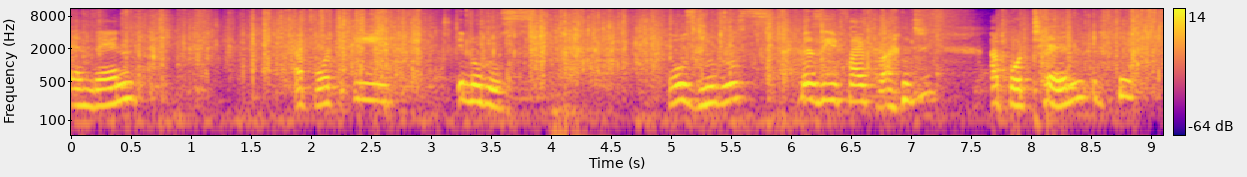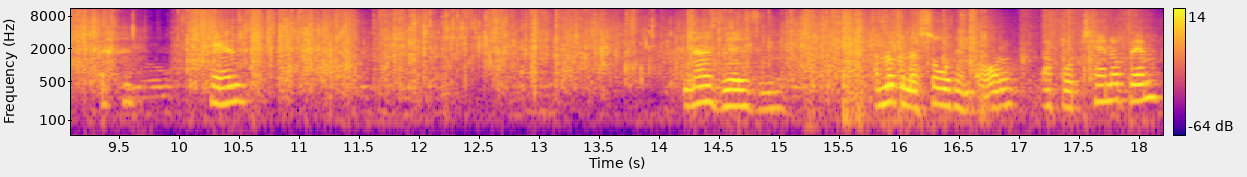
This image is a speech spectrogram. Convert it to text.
And then i bought the, the noodles. Those noodles there's the five rand bought 10 10 now there's I'm not gonna show them all. I bought 10 of them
